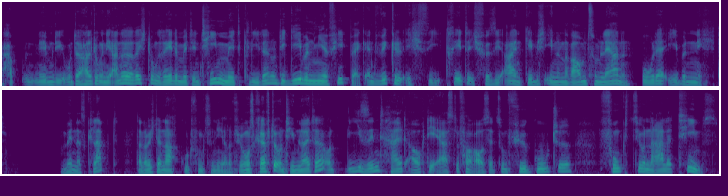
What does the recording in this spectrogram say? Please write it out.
habe neben die Unterhaltung in die andere Richtung, rede mit den Teammitgliedern und die geben mir Feedback. Entwickle ich sie? Trete ich für sie ein? Gebe ich ihnen Raum zum Lernen? Oder eben nicht? Und wenn das klappt, dann habe ich danach gut funktionierende Führungskräfte und Teamleiter und die sind halt auch die erste Voraussetzung für gute, funktionale Teams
